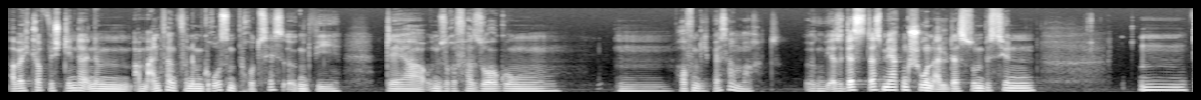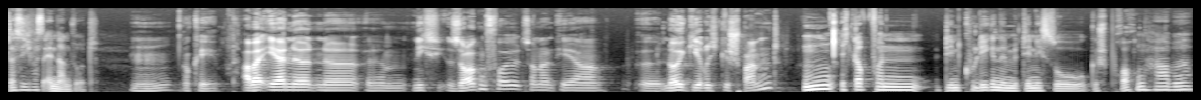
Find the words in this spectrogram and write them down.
aber ich glaube, wir stehen da in einem, am Anfang von einem großen Prozess irgendwie, der unsere Versorgung mh, hoffentlich besser macht. Irgendwie. Also das, das merken schon alle, dass so ein bisschen, mh, dass sich was ändern wird. Mhm, okay. Aber eher eine, eine ähm, nicht sorgenvoll, sondern eher äh, neugierig gespannt. Mm, Ich glaube, von den Kolleginnen, mit denen ich so gesprochen habe,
